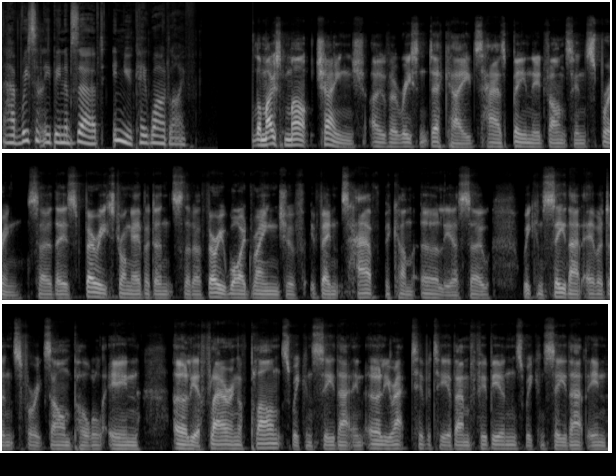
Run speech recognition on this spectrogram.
that have recently been observed in UK wildlife. The most marked change over recent decades has been the advance in spring. So there's very strong evidence that a very wide range of events have become earlier. So we can see that evidence, for example, in earlier flowering of plants. We can see that in earlier activity of amphibians. We can see that in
